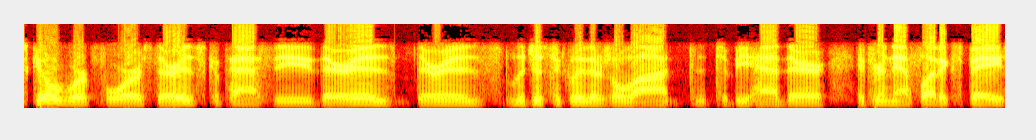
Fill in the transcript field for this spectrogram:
skilled workforce. There is capacity. There is there is logistically there's a lot to, to be had there. If you're in the athletic space,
